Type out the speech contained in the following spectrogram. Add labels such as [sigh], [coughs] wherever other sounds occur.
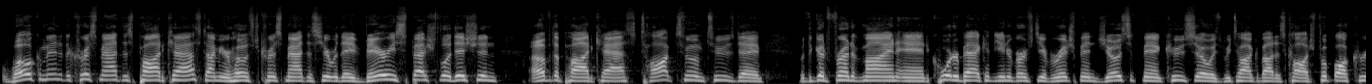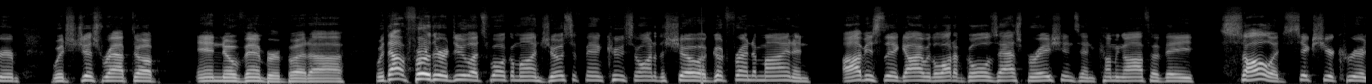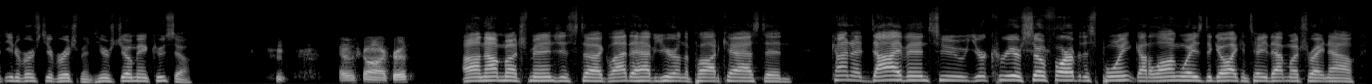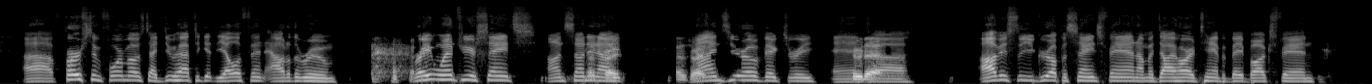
Welcome into the Chris Mathis podcast. I'm your host, Chris Mathis, here with a very special edition of the podcast. Talk to 'em Tuesday with a good friend of mine and quarterback at the University of Richmond, Joseph Mancuso, as we talk about his college football career, which just wrapped up in November. But uh, without further ado, let's welcome on Joseph Mancuso onto the show, a good friend of mine, and obviously a guy with a lot of goals, aspirations, and coming off of a solid six year career at the University of Richmond. Here's Joe Mancuso. Hey, what's going on, Chris? Uh, not much, man. Just uh, glad to have you here on the podcast and kind of dive into your career so far up to this point. Got a long ways to go. I can tell you that much right now. Uh, first and foremost, I do have to get the elephant out of the room. [laughs] Great win for your Saints on Sunday That's night. Right. That's right. 9 0 victory. And uh, obviously, you grew up a Saints fan. I'm a diehard Tampa Bay Bucks fan.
